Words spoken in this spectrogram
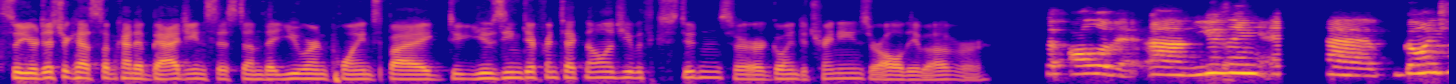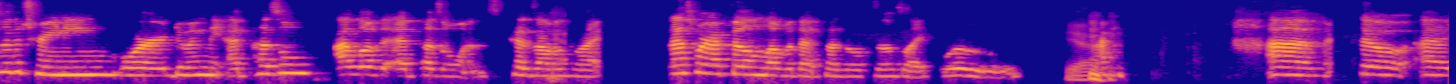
So your district has some kind of badging system that you earn points by do, using different technology with students, or going to trainings, or all of the above, or all of it. Um, using uh, going to the training or doing the Ed Puzzle. I love the Ed Puzzle ones because I was like, that's where I fell in love with Ed Puzzle because I was like, whoa. yeah. Um, so uh,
